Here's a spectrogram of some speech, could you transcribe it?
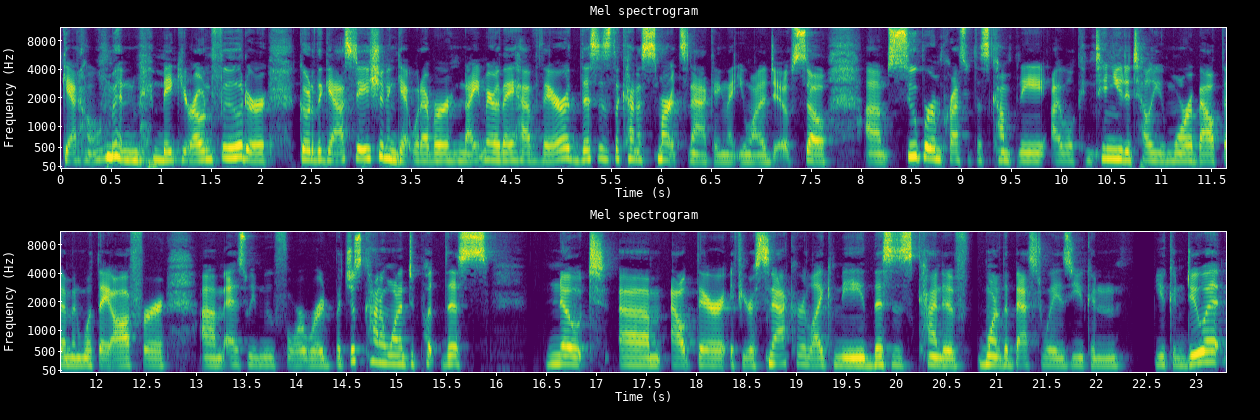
get home and make your own food or go to the gas station and get whatever nightmare they have there. This is the kind of smart snacking that you want to do. So, um, super impressed with this company. I will continue to tell you more about them and what they offer um, as we move forward, but just kind of wanted to put this note um, out there if you're a snacker like me this is kind of one of the best ways you can you can do it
